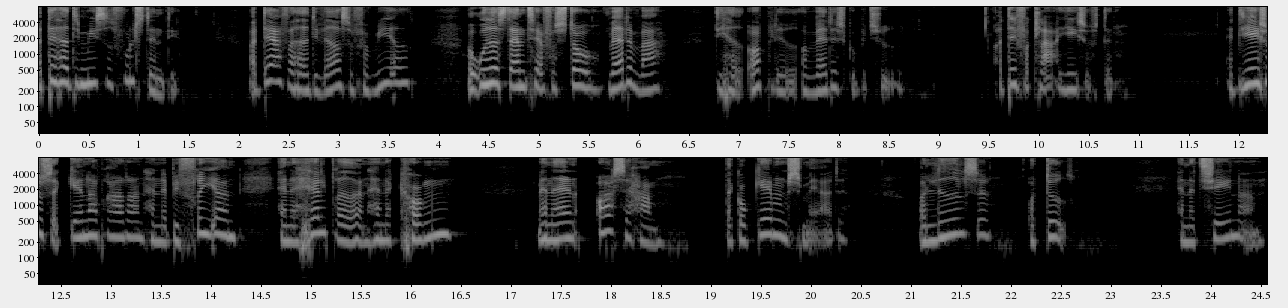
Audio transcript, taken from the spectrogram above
Og det havde de misset fuldstændig. Og derfor havde de været så forvirret og ude af stand til at forstå, hvad det var, de havde oplevet, og hvad det skulle betyde. Og det forklarer Jesus dem. At Jesus er genopretteren, han er befrieren, han er helbrederen, han er kongen, men han er også ham, der går gennem smerte og lidelse og død. Han er tjeneren.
